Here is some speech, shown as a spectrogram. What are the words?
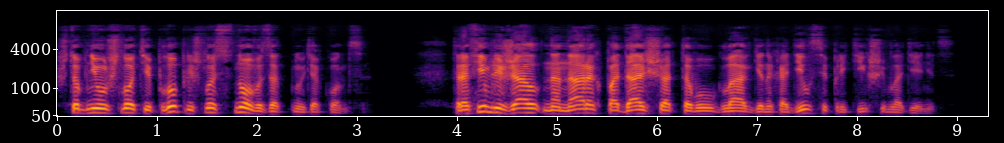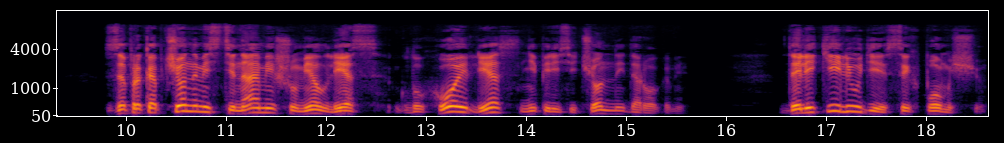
Чтобы не ушло тепло, пришлось снова заткнуть оконце. Трофим лежал на нарах подальше от того угла, где находился притихший младенец. За прокопченными стенами шумел лес, глухой лес, не пересеченный дорогами. Далеки люди с их помощью.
